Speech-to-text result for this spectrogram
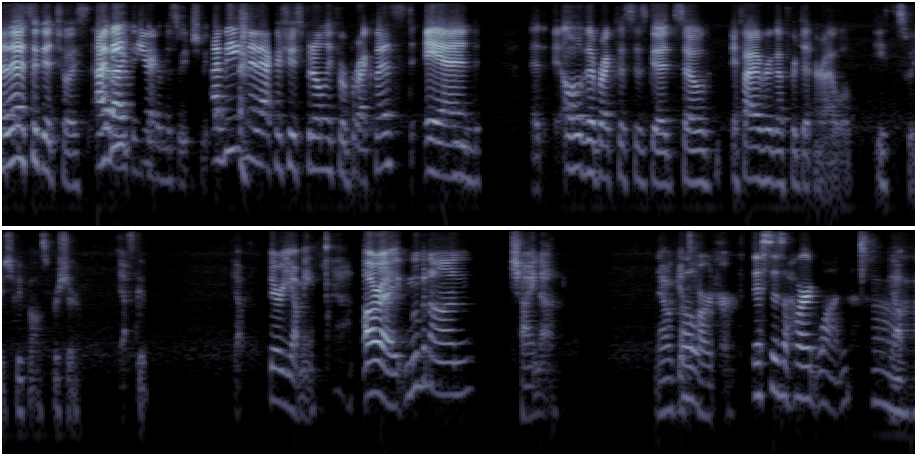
Now, that's a good choice. I've But I eaten, think here- of them Swedish meatballs. I've eaten at Akershus, but only for breakfast, and uh, all of their breakfast is good. So if I ever go for dinner, I will eat the Swedish meatballs for sure. Yeah. It's good. Yeah, very yummy. All right, moving on. China. Now it gets Oh. harder. This is a hard one. Yeah.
